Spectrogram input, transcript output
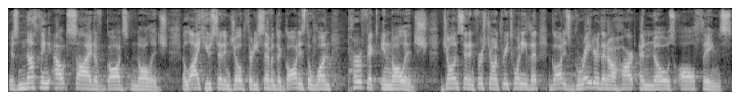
There's nothing outside of God's knowledge. Elihu said in Job 37 that God is the one perfect in knowledge. John said in 1 John 3:20 that God is greater than our heart and knows all things.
